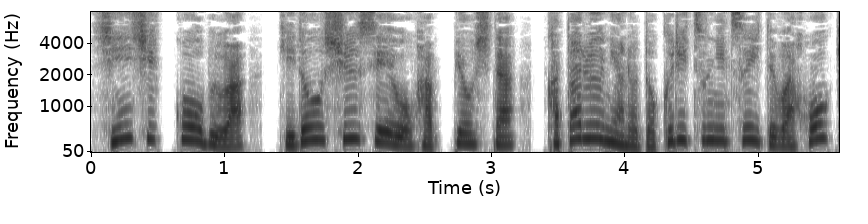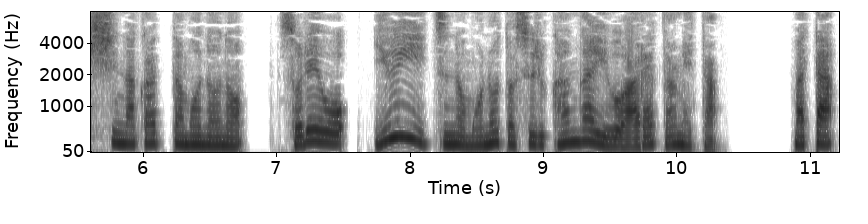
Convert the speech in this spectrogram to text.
新執行部は軌道修正を発表したカタルーニャの独立については放棄しなかったものの、それを唯一のものとする考えを改めた。また、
